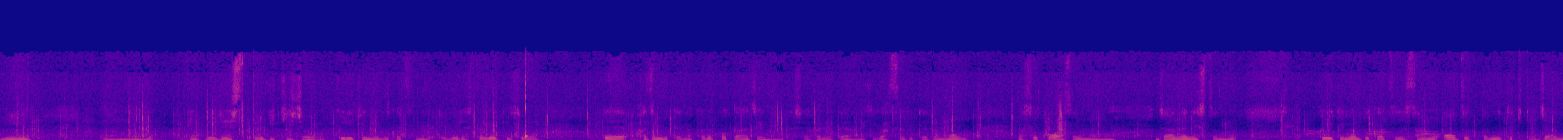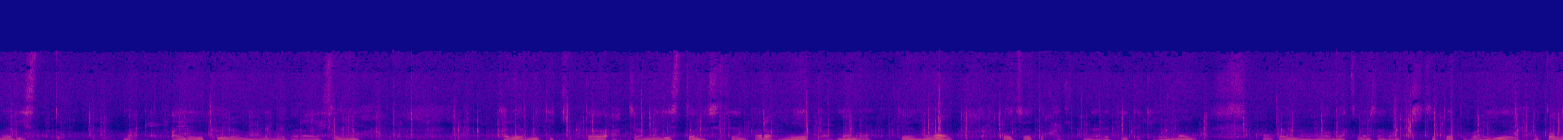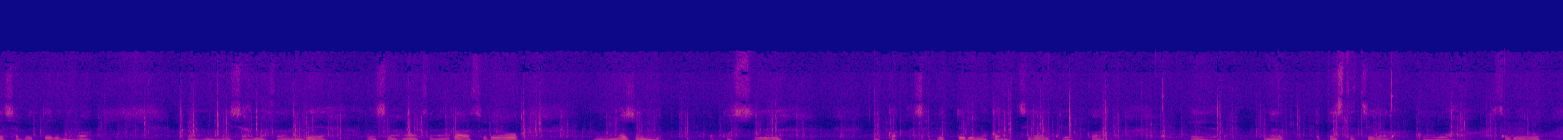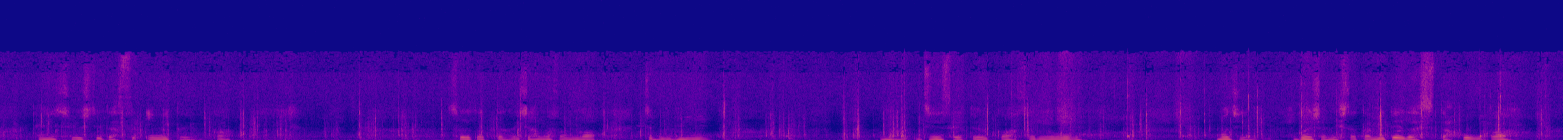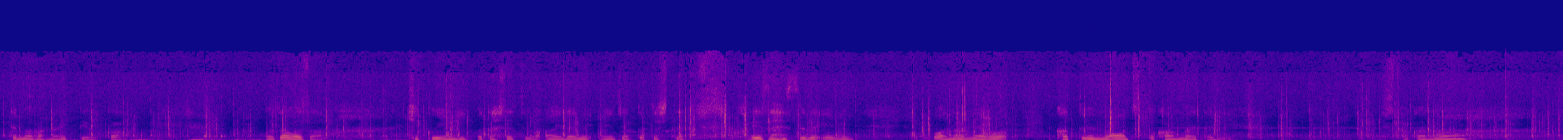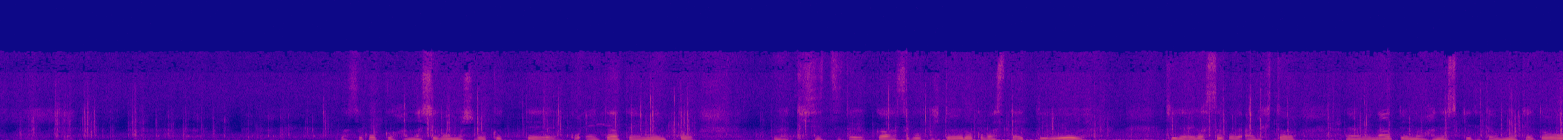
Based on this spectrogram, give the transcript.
にあのエベレスト劇場栗木の部活のエベレスト劇場で初めてなんかルポタージュに私は触れたような気がするけども、まあそこはそのジャーナリストの栗木の部活さんをずっと見てきたジャーナリスト、まあ、間に空欄もありながらその彼を見てきたジャーナリストの視線から見えたものっていうのをこうずっと書き継がれていたけども今回のは松村さんが聞き手とはいえほとんど喋ってるのはあの石浜さんで石浜さんがそれを文字に起こすのか喋ってるのかの違いというか、えーな私たちがこうそれを編集して出す意味というかそれだったら石浜さんが自分の、まあ、人生というかそれを文字文章にしたためて出した方が手間がないっていうかわざわざ聞く意味私たちが間にエージェントとして介在する意味は何やろうかというのをちょっと考えたりしたかな。すごく話が面白くってこうエンターテインメントな気質というかすごく人を喜ばせたいっていう気概がすごいある人なんやろうなっていうのを話聞いてて思うけど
